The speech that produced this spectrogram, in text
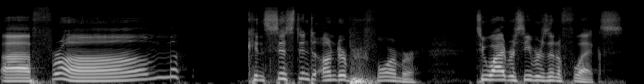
Uh, from consistent underperformer, two wide receivers and a flex.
